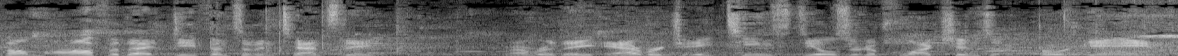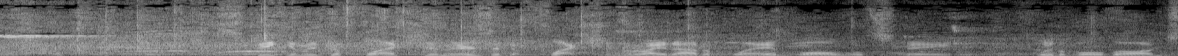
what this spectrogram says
come off of that defensive intensity. Remember, they average 18 steals or deflections per game. Speaking of deflection, there's a deflection right out of play. Ball will stay with the Bulldogs.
